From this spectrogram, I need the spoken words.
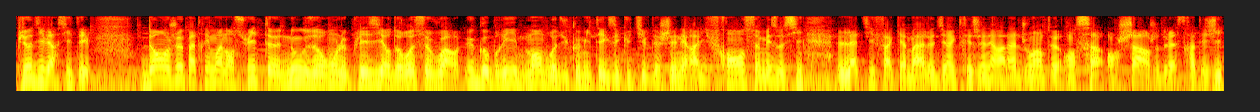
Biodiversité. Dans Enjeux Patrimoine ensuite, nous aurons le plaisir de recevoir Hugo Brie, membre du comité exécutif de Generali France, mais aussi Latifa Kamal, directrice générale adjointe en, en charge de la stratégie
